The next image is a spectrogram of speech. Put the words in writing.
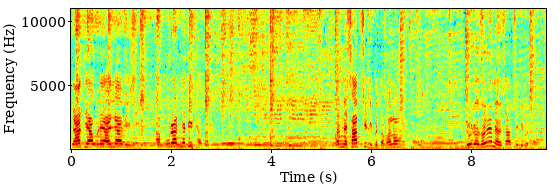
ત્યાંથી આપણે હાલ્યા આવી છીએ. આ પૂરા જ નથી થતા. તમને સાપ સીડી બતાવો. હલો. જુડો જોયો ને સાપ સીડી બતાવો.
